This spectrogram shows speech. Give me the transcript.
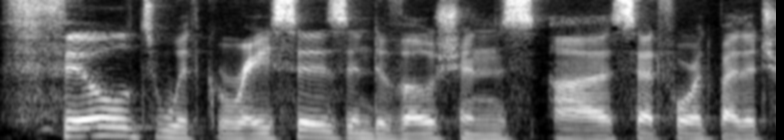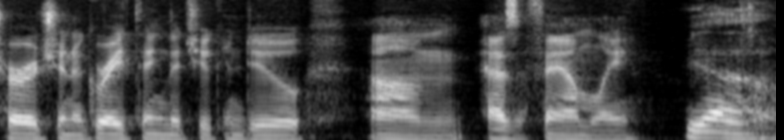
filled with graces and devotions uh, set forth by the Church, and a great thing that you can do um, as a family. Yeah.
